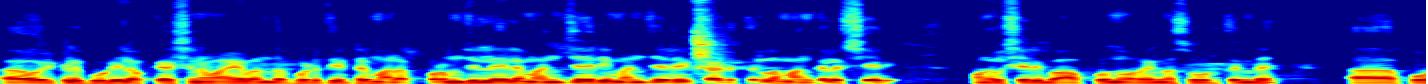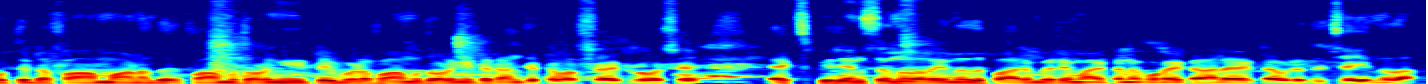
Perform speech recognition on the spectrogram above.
ഒരിക്കൽ കൂടി ലൊക്കേഷനുമായി ബന്ധപ്പെടുത്തിയിട്ട് മലപ്പുറം ജില്ലയിലെ മഞ്ചേരി മഞ്ചേരിക്ക് അടുത്തുള്ള മംഗലശ്ശേരി മംഗലശ്ശേരി ബാപ്പു എന്ന് പറയുന്ന സുഹൃത്തിന്റെ പോത്തിന്റെ ഫാമാണത് ഫാം തുടങ്ങിയിട്ട് ഇവിടെ ഫാം തുടങ്ങിയിട്ട് ഒരു അഞ്ചെട്ട് വർഷമായിട്ടുള്ളൂ. പക്ഷേ എക്സ്പീരിയൻസ് എന്ന് പറയുന്നത് പാരമ്പര്യമായിട്ട് തന്നെ കുറേ കാലമായിട്ട് അവരിത് ചെയ്യുന്നതാണ്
